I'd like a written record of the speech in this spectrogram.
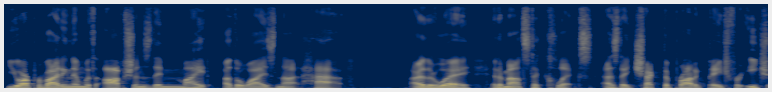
you are providing them with options they might otherwise not have. Either way, it amounts to clicks as they check the product page for each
